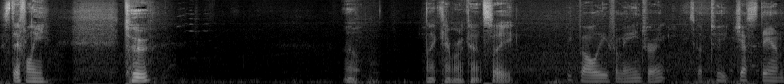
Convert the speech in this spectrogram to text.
It's definitely two. Oh, that camera I can't see. Big bowl here from Andrew. He's got two just down,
